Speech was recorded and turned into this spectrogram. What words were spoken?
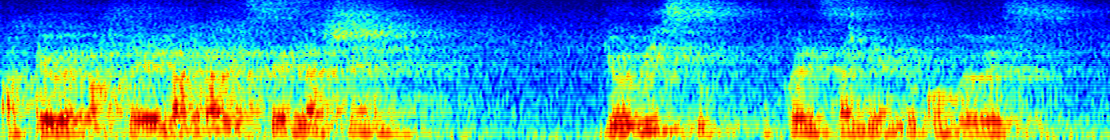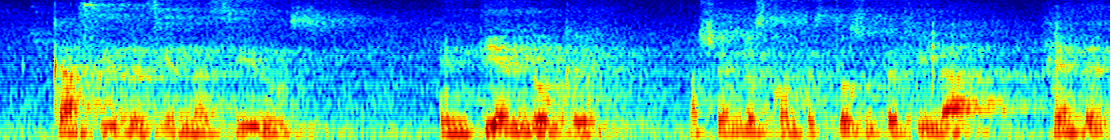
a Keber Rachel, a agradecerle a Hashem. Yo he visto mujeres saliendo con bebés casi recién nacidos. Entiendo que Hashem les contestó su tefilá, gente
